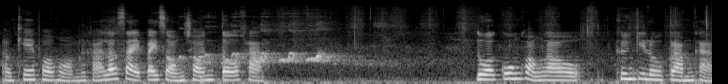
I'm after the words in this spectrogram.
เอาแค่พอหอมนะคะ เราใส่ไปสองช้อนโต๊ะค่ะ ตัวกุ้งของเราครึ่งกิโลกรัมค่ะ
